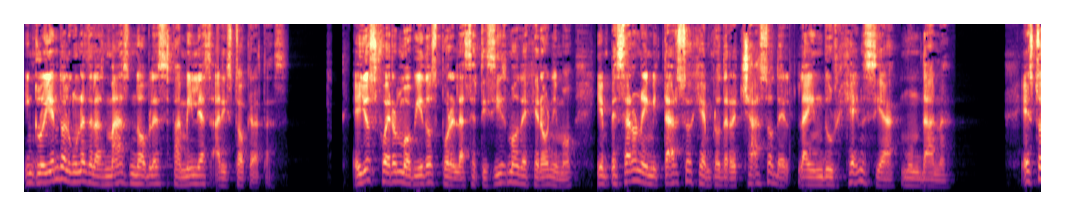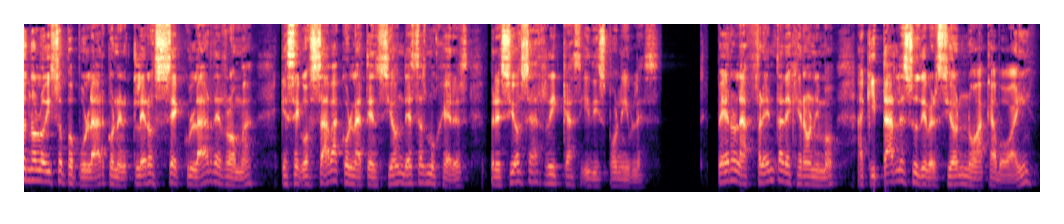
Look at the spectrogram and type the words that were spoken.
incluyendo algunas de las más nobles familias aristócratas. Ellos fueron movidos por el asceticismo de Jerónimo y empezaron a imitar su ejemplo de rechazo de la indulgencia mundana. Esto no lo hizo popular con el clero secular de Roma, que se gozaba con la atención de esas mujeres preciosas, ricas y disponibles. Pero la afrenta de Jerónimo a quitarle su diversión no acabó ahí.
